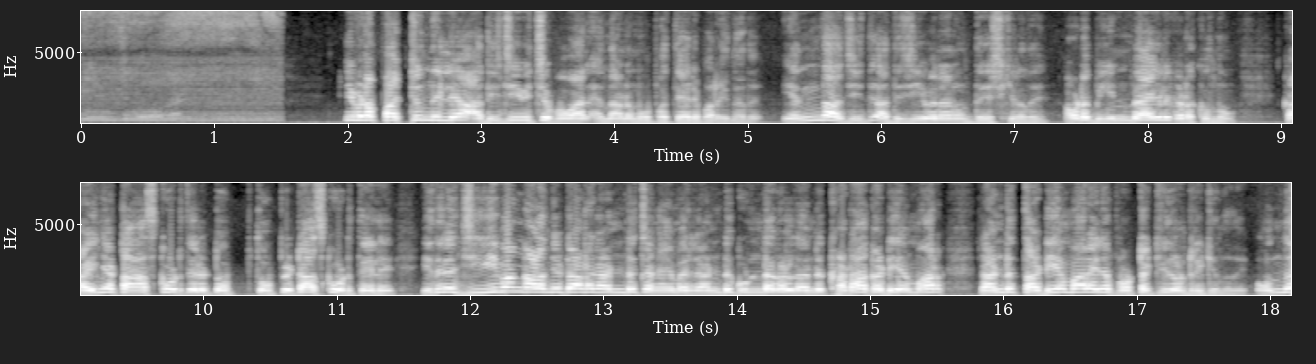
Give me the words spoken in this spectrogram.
ജീവിച്ചു പോകാൻ ഇവിടെ പറ്റുന്നില്ല അതിജീവിച്ച് പോകാൻ എന്നാണ് മുപ്പത്തിയാറ് പറയുന്നത്. എന്ത് അതി അതിജീവനാണ് ഉദ്ദേശിക്കുന്നത്? അവിടെ ബീൻ ബാഗിൽ കിടക്കുന്നു. കഴിഞ്ഞ ടാസ്ക് കൊടുത്തതിൽ തൊപ്പി ടാസ്ക് കൊടുത്തതിൽ ഇതിനെ ജീവൻ കളഞ്ഞിട്ടാണ് രണ്ട് ചങ്ങായിമാർ രണ്ട് ഗുണ്ടകൾ രണ്ട് ഘടാഘടിയന്മാർ രണ്ട് തടിയന്മാർ അതിനെ പ്രൊട്ടക്ട് ചെയ്തുകൊണ്ടിരിക്കുന്നത്. ഒന്ന്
